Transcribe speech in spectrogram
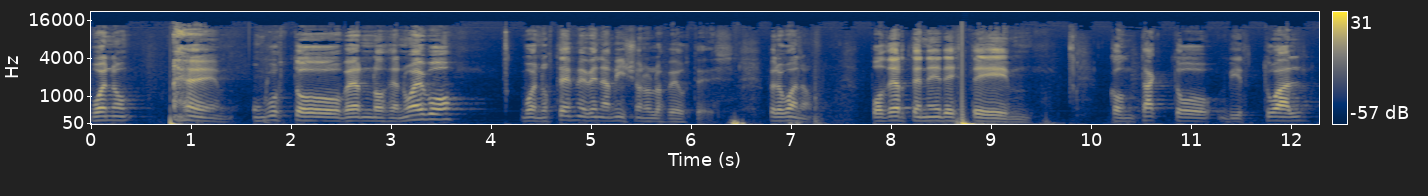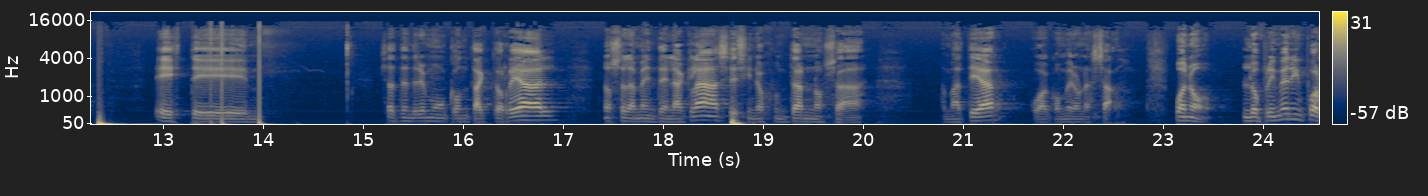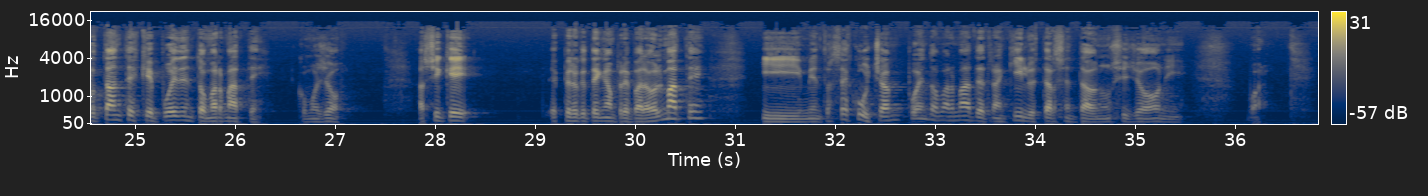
Bueno, un gusto vernos de nuevo. Bueno, ustedes me ven a mí, yo no los veo a ustedes. Pero bueno, poder tener este contacto virtual, este, ya tendremos un contacto real, no solamente en la clase, sino juntarnos a, a matear o a comer un asado. Bueno, lo primero importante es que pueden tomar mate, como yo. Así que espero que tengan preparado el mate y mientras se escuchan pueden tomar mate tranquilo, estar sentado en un sillón y bueno.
